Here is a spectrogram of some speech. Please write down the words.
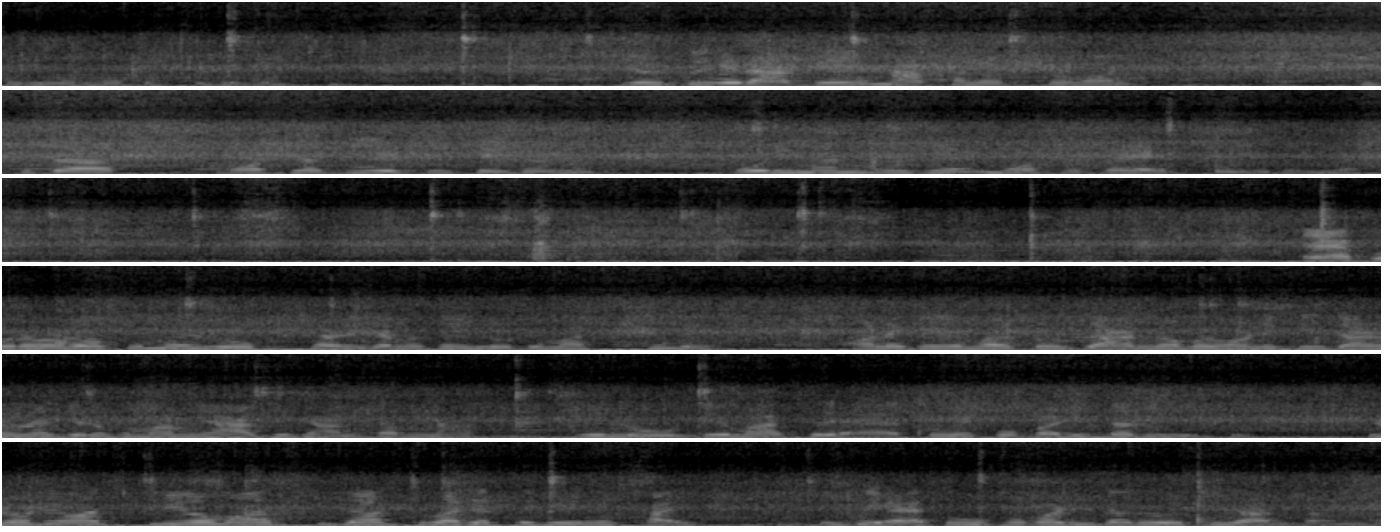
পরিমাণ মতো দেবো। যেহেতু এর আগে মাখানোর সময় কিছুটা মশলা দিয়েছি, সেই জন্য পরিমাণ বুঝে মশলাটা অ্যাড করব তোমরা। এগারো রকমের রোগ সারে জানো তো এই লোটে মাছ খেলে? অনেকেই হয়তো জানো, আবার অনেকেই জানো না, যেরকম আমি আগে জানতাম না যে লোটে মাছের এত উপকারিতা রয়েছে। লোটে মাছ, প্রিয় মাছ জাস্ট বাজার থেকে এনে খাই, কিন্তু এত উপকারিতা রয়েছে জানতাম না।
